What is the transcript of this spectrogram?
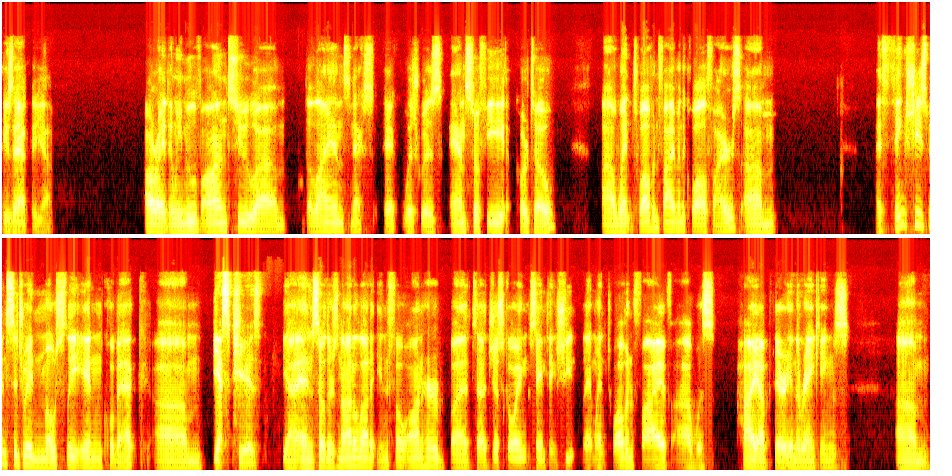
Exactly. Yeah. All right, then we move on to um, the Lions' next pick, which was Anne Sophie Corto, uh, went 12 and 5 in the qualifiers. Um, I think she's been situated mostly in Quebec. Um, yes, she is. Yeah, and so there's not a lot of info on her, but uh, just going same thing. She went 12 and 5, uh, was high up there in the rankings. Um,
